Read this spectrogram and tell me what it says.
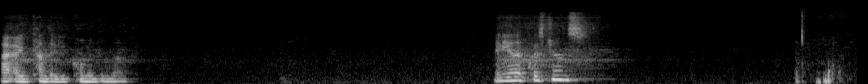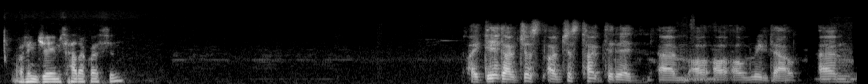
I, I can't really comment on that. Any other questions? I think James had a question. I did. I've just I've just typed it in. Um, I'll, I'll, I'll, read it out. Um,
